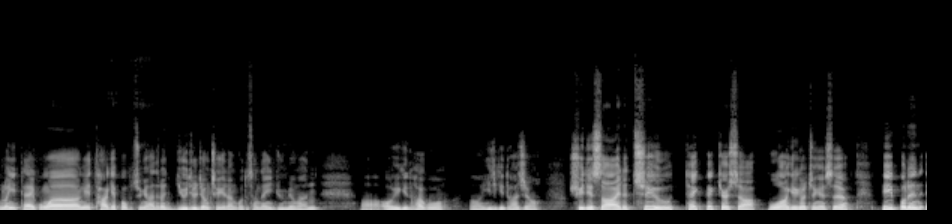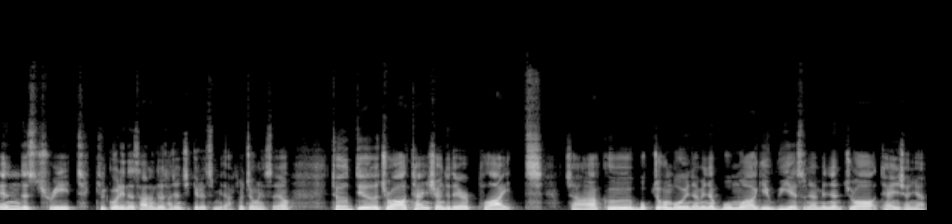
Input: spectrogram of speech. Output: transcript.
물론 이 대공황의 타겟법 중에 하나는 뉴딜 정책이라는 것도 상당히 유명한 어, 이기도 하고 어, 일이기도 하죠. She decided to take pictures of 뭐 하기로 결정했어요? People in, in the street 길거리에 있는 사람들 사진 찍기로 했습니다. 결정을 했어요. To draw attention to their plight. 자, 그 목적은 뭐였냐면요. 뭐뭐 하기 위해서냐면요. draw attention이야.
